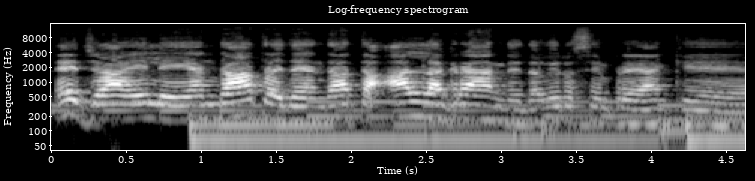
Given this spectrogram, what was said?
Eh già, Ele è andata ed è andata alla grande, davvero sempre anche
